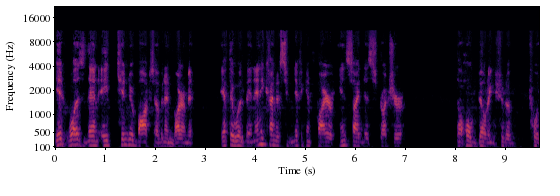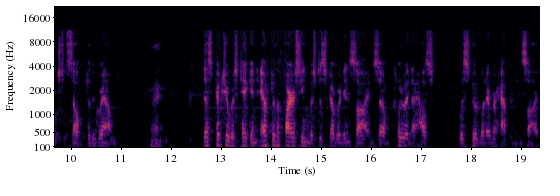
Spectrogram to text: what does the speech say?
It was then a tinderbox of an environment. If there would have been any kind of significant fire inside this structure, the whole building should have torched itself to the ground. Right. This picture was taken after the fire scene was discovered inside, so clearly the house withstood whatever happened inside.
